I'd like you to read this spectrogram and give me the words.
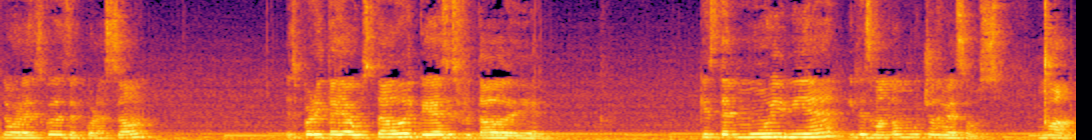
Lo agradezco desde el corazón. Espero que te haya gustado y que hayas disfrutado de él. Que estén muy bien y les mando muchos besos. ¡Mua!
